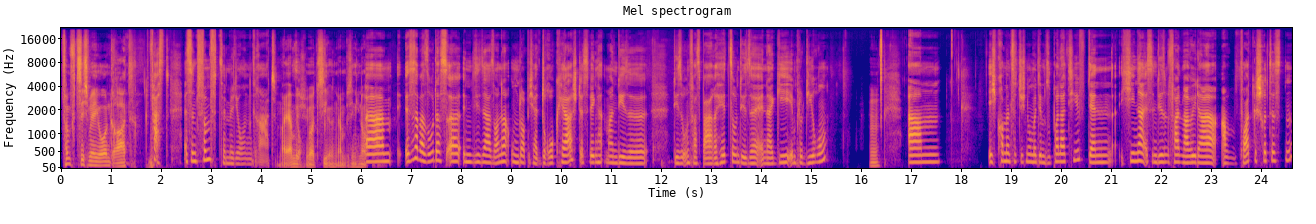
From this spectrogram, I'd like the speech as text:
50 Millionen Grad. Passt. Es sind 15 Millionen Grad. Naja, ein bisschen über Ziel, ja, ein bisschen hinaus. Ähm, es ist aber so, dass äh, in dieser Sonne unglaublicher Druck herrscht. Deswegen hat man diese, diese unfassbare Hitze und diese Energieimplodierung. Hm. Ähm, ich komme jetzt natürlich nur mit dem Superlativ, denn China ist in diesem Fall mal wieder am fortgeschrittesten.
